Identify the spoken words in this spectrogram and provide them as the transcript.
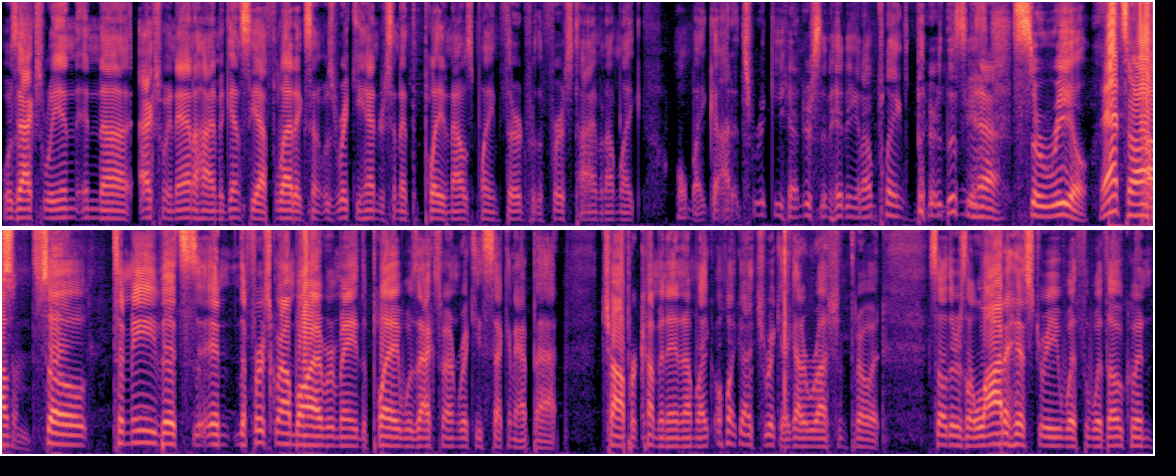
Was actually in in uh, actually in Anaheim against the Athletics, and it was Rickey Henderson at the plate, and I was playing third for the first time, and I'm like, oh my God, it's Rickey Henderson hitting, and I'm playing third. This is Yeah. surreal. That's Um, awesome. so to me, that's and the first ground ball I ever made. The play was actually on Rickey's second at bat. Chopper coming in, and I'm like, oh my gosh, Rickey! I got to rush and throw it. So there's a lot of history with with Oakland,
